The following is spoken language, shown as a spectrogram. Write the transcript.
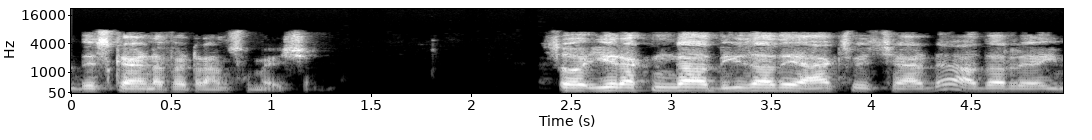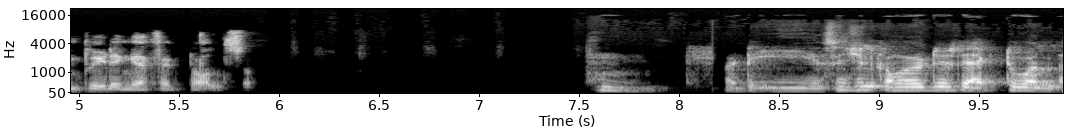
this kind of a transformation so ఈ రకంగా these are the acts which had other impeding effect also అంటే ఈ ఎసెన్షియల్ కమోడిటీస్ యాక్ట్ వల్ల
